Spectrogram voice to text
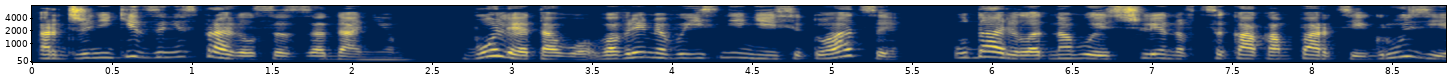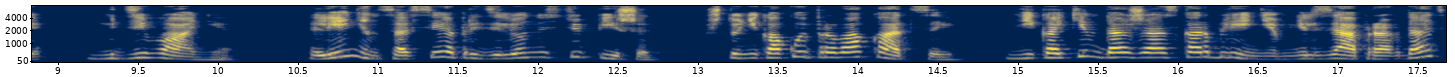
Орджоникидзе не справился с заданием. Более того, во время выяснения ситуации ударил одного из членов ЦК Компартии Грузии в диване. Ленин со всей определенностью пишет, что никакой провокацией, никаким даже оскорблением нельзя оправдать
